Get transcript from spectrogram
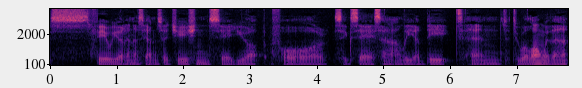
failure in a certain situation set you up for success at a later date? And to go along with that,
